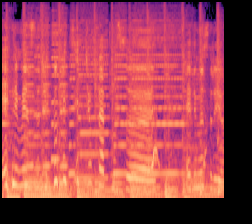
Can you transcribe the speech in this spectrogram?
Elimi ısırıyor. Çok tatlısın. Elimi ısırıyor.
